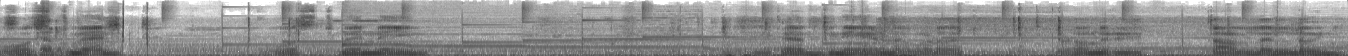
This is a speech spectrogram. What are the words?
പോസ്റ്റ്മാൻ പോസ്റ്റ്മാൻ നെയിം ഇത് അഭിനയം ഉണ്ടാവും ഇവിടെ ഇവിടെ വന്നൊരു തള്ളല്ലോ ഇനി.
